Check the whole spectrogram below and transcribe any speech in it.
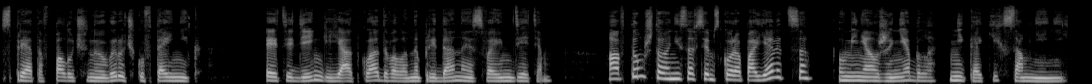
спрятав полученную выручку в тайник. Эти деньги я откладывала на приданное своим детям. А в том, что они совсем скоро появятся, у меня уже не было никаких сомнений.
